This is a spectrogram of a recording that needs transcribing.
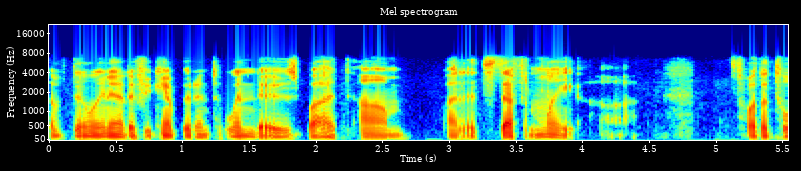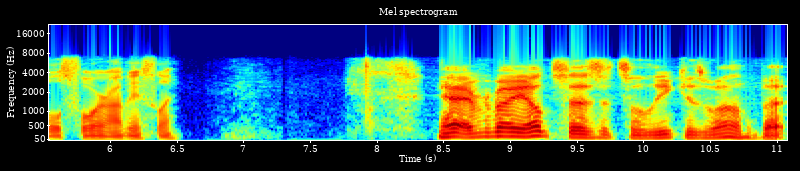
of doing it if you can't boot into Windows. But um, but it's definitely uh, that's what the tool's for, obviously. Yeah, everybody else says it's a leak as well, but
